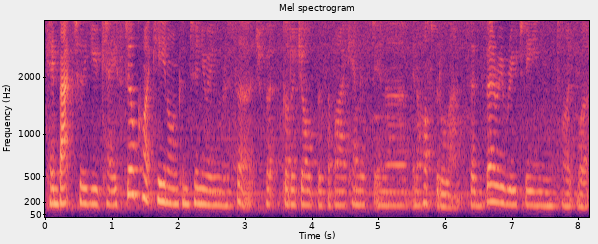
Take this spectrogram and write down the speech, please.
Came back to the UK, still quite keen on continuing research, but got a job as a biochemist in a, in a hospital lab, so very routine type work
